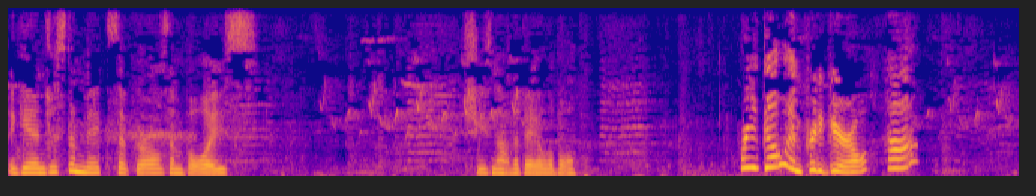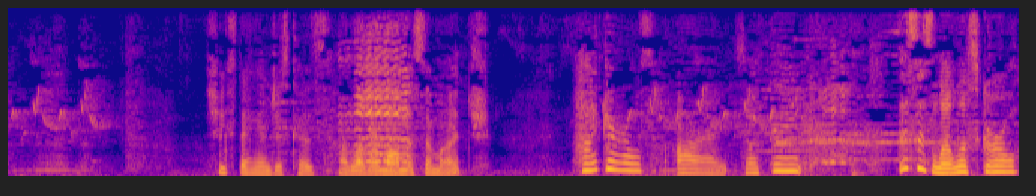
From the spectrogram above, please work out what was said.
Again, just a mix of girls and boys. She's not available. Where you going, pretty girl? Huh? She's staying just because I love her mama so much. Hi, girls. All right, so I think this is Lilith's girl.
